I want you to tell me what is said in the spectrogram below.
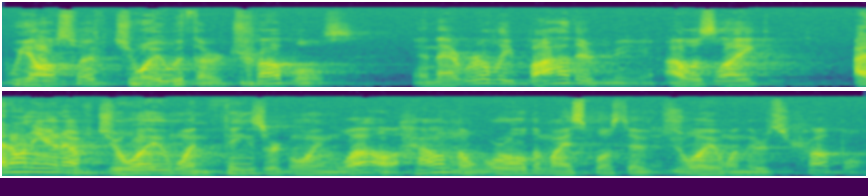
we also have joy with our troubles. And that really bothered me. I was like, I don't even have joy when things are going well. How in the world am I supposed to have joy when there's trouble?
